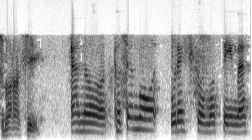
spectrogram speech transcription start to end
素晴らしい。あの、とても嬉しく思っています。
